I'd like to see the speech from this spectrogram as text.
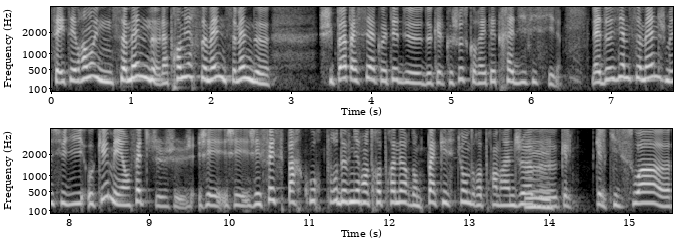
ça a été vraiment une semaine, la première semaine, une semaine de je suis pas passée à côté de, quelque chose qui aurait été très difficile. La deuxième semaine, je me suis dit, ok, mais en fait, j'ai fait ce parcours pour devenir entrepreneur, donc pas question de reprendre un job, mmh. euh, quel qu'il soit euh,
